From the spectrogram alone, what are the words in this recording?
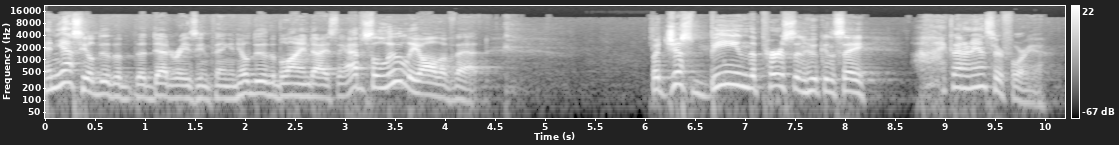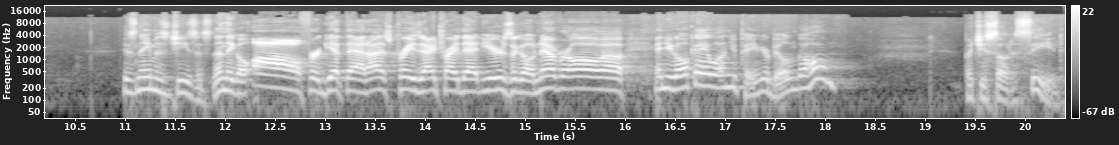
And yes, he'll do the, the dead raising thing and he'll do the blind eyes thing. Absolutely, all of that. But just being the person who can say, I got an answer for you. His name is Jesus. Then they go, Oh, forget that. I was crazy. I tried that years ago. Never. Oh, uh, and you go, Okay, well, and you pay your bill and go home. But you sowed a seed.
